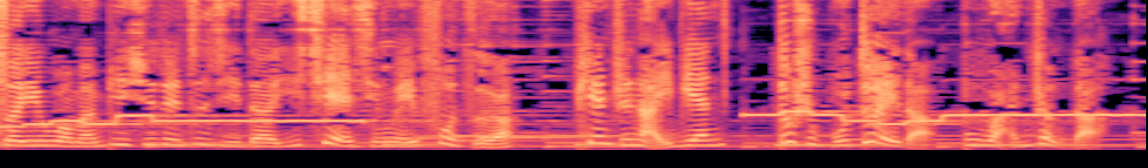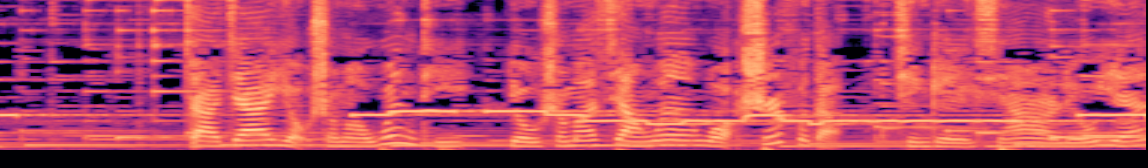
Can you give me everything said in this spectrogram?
所以我们必须对自己的一切行为负责。偏执哪一边，都是不对的，不完整的。大家有什么问题，有什么想问我师傅的，请给贤儿留言，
